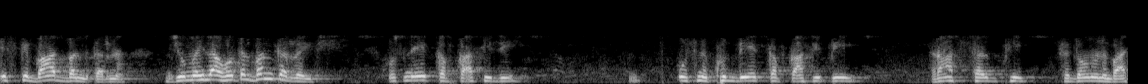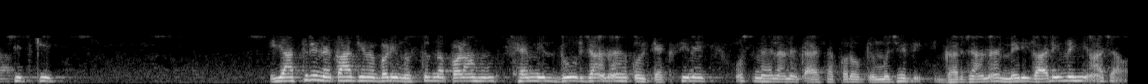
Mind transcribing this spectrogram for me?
इसके बाद बंद करना। जो महिला होटल बंद कर रही थी, उसने एक कप काफ़ी दी। उसने खुद भी एक कप काफ़ी पी। रात सर्द थी। फिर दोनों ने बातचीत की। यात्री ने कहा कि मैं बड़ी मुश्किल में पड़ा हूँ, छह मील दूर जाना है, कोई टैक्सी नहीं। उस महिला ने कहा, ऐसा करो कि मुझे भी घर जाना है, मेरी गाड़ी में ही आ जाओ।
